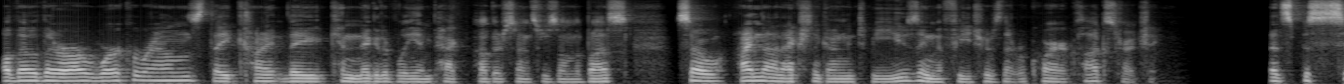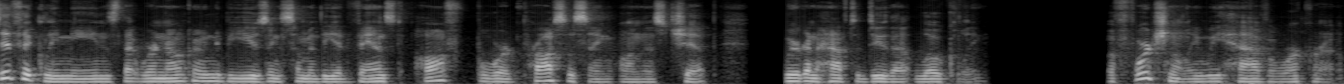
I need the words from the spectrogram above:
Although there are workarounds, they kind they can negatively impact other sensors on the bus, so I'm not actually going to be using the features that require clock stretching. That specifically means that we're not going to be using some of the advanced off-board processing on this chip. We're going to have to do that locally. But fortunately, we have a workaround.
